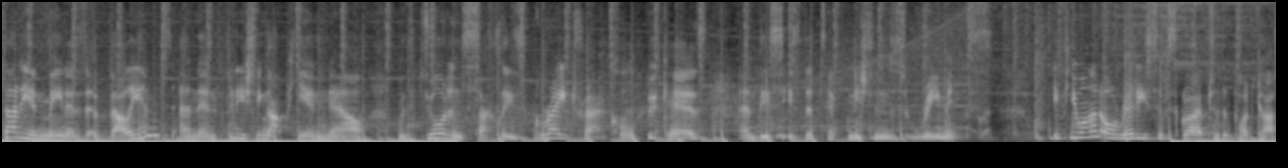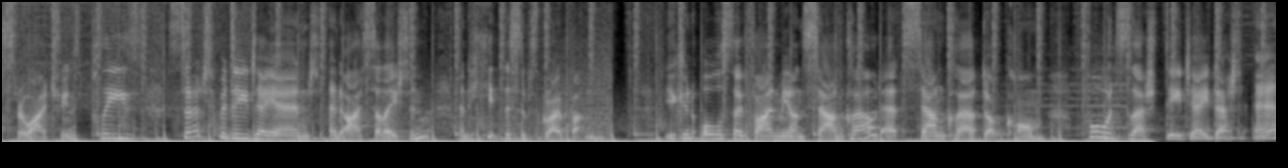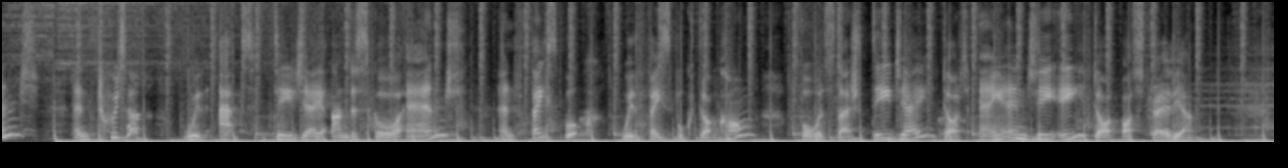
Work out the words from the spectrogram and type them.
Fady and Mina's Valiant, and then finishing up here now with Jordan Suckley's great track called Who Cares, and this is the Technicians remix. If you aren't already subscribed to the podcast through iTunes, please Search for DJ Ange and Isolation and hit the subscribe button. You can also find me on SoundCloud at soundcloud.com forward slash DJ Ange and Twitter with at DJ underscore Ange and Facebook with facebook.com forward slash DJ Australia.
